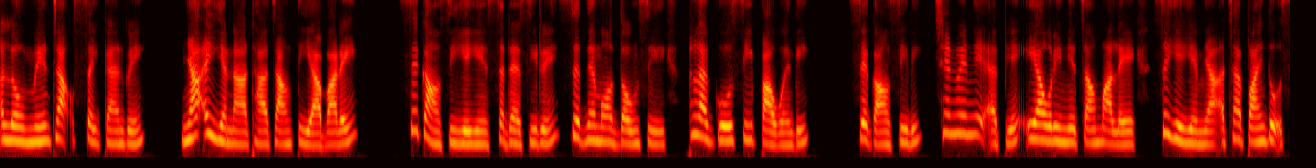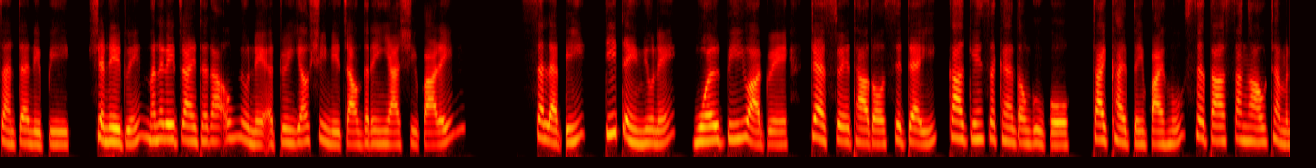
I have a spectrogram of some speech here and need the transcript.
အလုံမင်းကြောက်စိတ်ကန်းတွင်ညအိပ်ရနာထားကြောင်းသိရပါတယ်။စစ်ကောင်စီရေရင်ဆက်တက်စည်းတွင်စစ်သည်မော3စီဖလက်9စီပါဝင်သည် စစ်ကောင်စီသည်ချင်းရင်းမြစ်အပြင်အေယာဝတီမြစ်ကြောင်းမှလည်းစစ်ရေးရင်များအထက်ပိုင်းသို့ဆန်တက်နေပြီးရှနေ့တွင်မန္တလေးတိုင်းတရအုပ်မြို့နယ်အတွင်းရောက်ရှိနေကြောင်းသတင်းရရှိပါသည်ဆက်လက်ပြီးတီးတိမ်မြို့နယ်မွယ်ပီးရွာတွင်တက်ဆွဲထားသောစစ်တပ်၏ကာကင်းစခန်းသုံးခုကိုတိုက်ခိုက်သိမ်းပိုက်မှုစစ်သား15ဦးထပ်မံ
